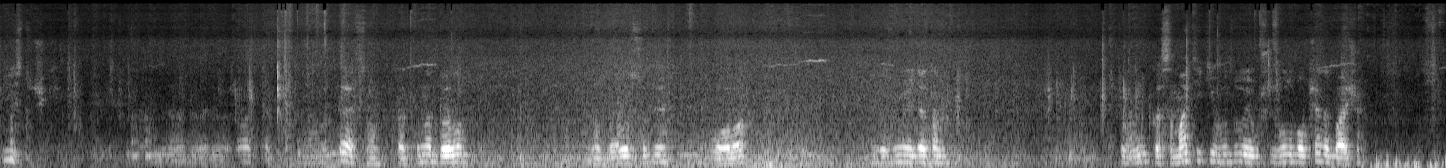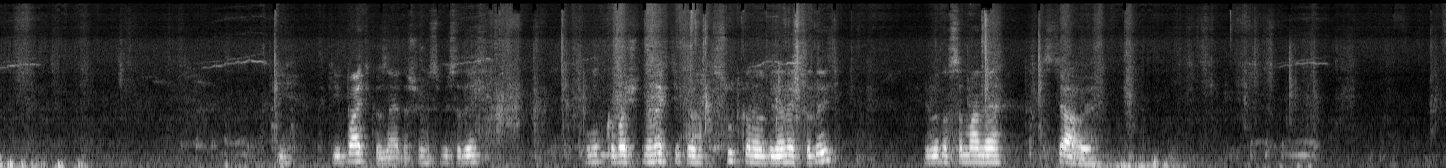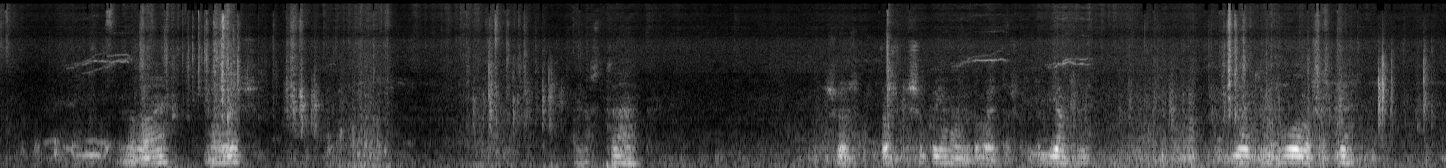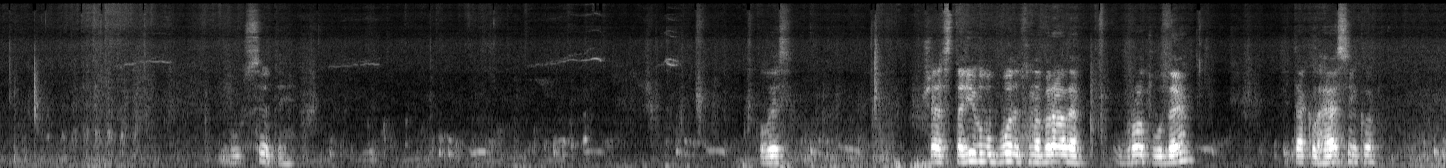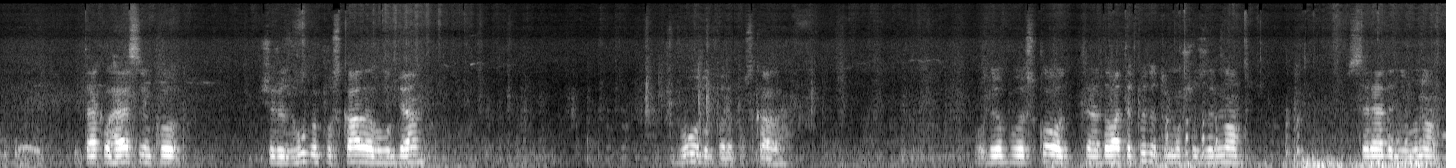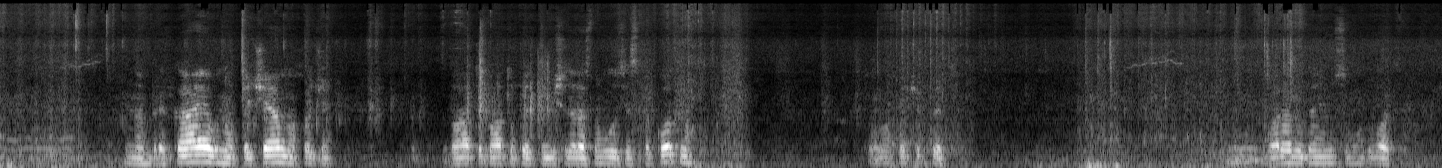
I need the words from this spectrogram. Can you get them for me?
Шісточки. Давай, давай. От так. Молодець. Так і набило. Набило собі вола. Розумію, де там що голубка сама тільки годує, бо голуба взагалі не бачу. Батько, знаєте, що він собі сидить. Голубка бачить на них, типу, сутками біля них сидить і видно сама не стягує. Давай, малиш. Ось так. Що ж, трошки ще поїмо, давай трошки доб'ємо тобі. Доб'ємо тобі голову, був ситий. Колись ще старі голубоди то набирали в рот води і так легесенько. І так легесенько через губи пускали голубям. Воду перепускали. Води обов'язково треба давати пити, тому що зерно всередині воно набрякає, воно пече, воно хоче багато-багато пити. Тим більше зараз на вулиці спекотно, воно. Ну, Два рази в день мусимо годувати,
